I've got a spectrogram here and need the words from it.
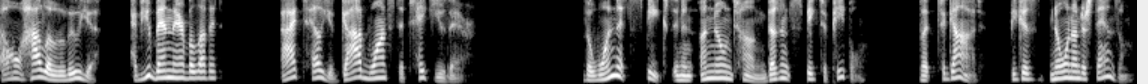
Oh, hallelujah. Have you been there, beloved? I tell you, God wants to take you there. The one that speaks in an unknown tongue doesn't speak to people, but to God, because no one understands them.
